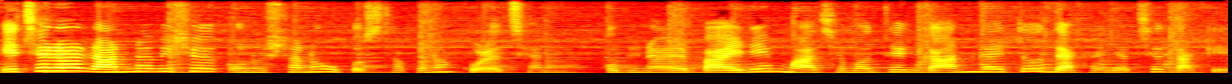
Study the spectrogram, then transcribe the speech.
এছাড়া রান্না বিষয়ক অনুষ্ঠানও উপস্থাপনা করেছেন। অভিনয়ের বাইরে মাঝে মধ্যে গান গাইতেও দেখা গেছে তাকে।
